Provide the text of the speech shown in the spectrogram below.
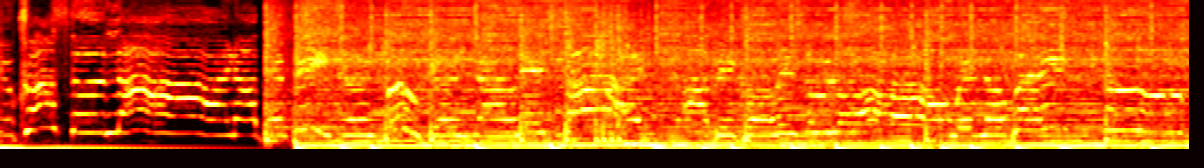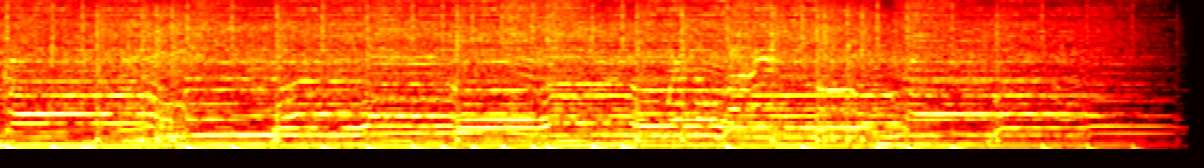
You crossed the line. I've been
